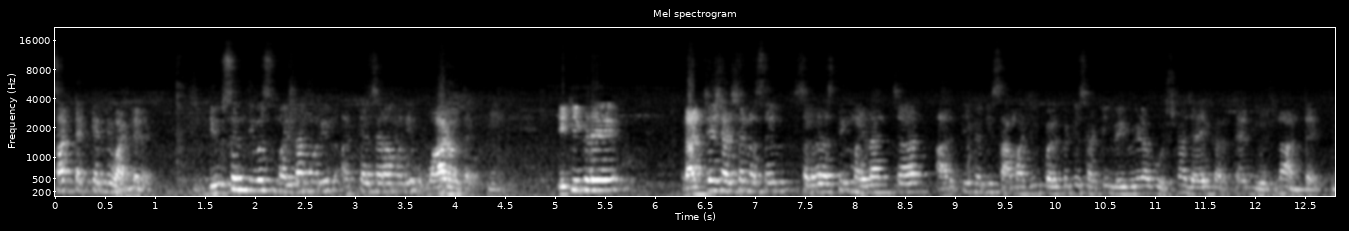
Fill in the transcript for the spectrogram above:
सात टक्क्यांनी वाढलेलं आहे. दिवसेंदिवस महिलांवरील अत्याचारामध्ये वाढ होत आहे. एकीकडे राज्य शासन असेल सगळं असतील महिलांच्या आर्थिक आणि सामाजिक बळकटीसाठी वेगवेगळ्या घोषणा जाहीर करतायत योजना आणतायत.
